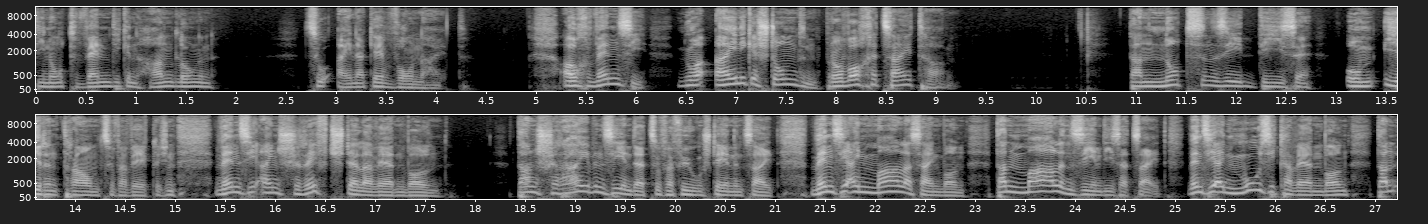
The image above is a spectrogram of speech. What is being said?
die notwendigen Handlungen zu einer Gewohnheit. Auch wenn Sie nur einige Stunden pro Woche Zeit haben, dann nutzen Sie diese, um Ihren Traum zu verwirklichen. Wenn Sie ein Schriftsteller werden wollen, dann schreiben Sie in der zur Verfügung stehenden Zeit. Wenn Sie ein Maler sein wollen, dann malen Sie in dieser Zeit. Wenn Sie ein Musiker werden wollen, dann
